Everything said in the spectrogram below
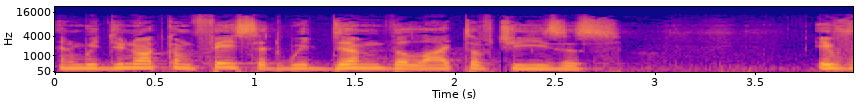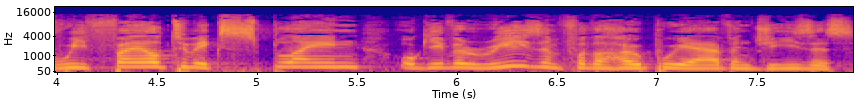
and we do not confess it, we dim the light of Jesus if we fail to explain or give a reason for the hope we have in Jesus,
